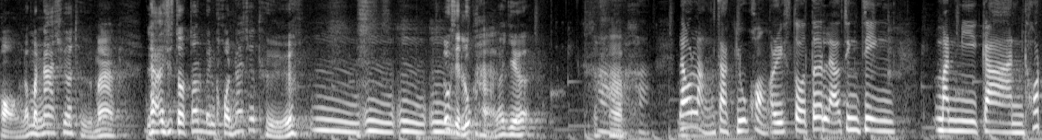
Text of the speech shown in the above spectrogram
กอง แล้วมันน่าเชื่อถือมาก และอริสโตเติลเป็นคนน่าเชื่อถืออืมอืมอืมอือมลูกศิษย์ลูกหาก็เยอะนะค่ะครับค่ะแล้วหลังจากยุคของอริสโตเติลแล้วจริง ๆ มันมีการทด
